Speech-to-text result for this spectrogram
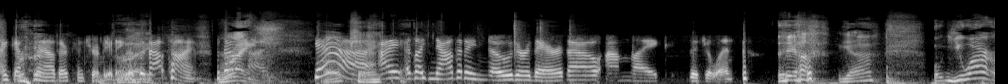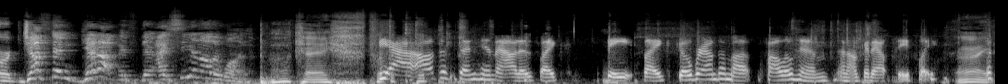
I guess now they're contributing. Right. It's about time. It's about Right. time. Yeah, Okay. I like now that I know they're there. Though I'm like vigilant. Yeah, yeah. You are, or Justin, get up! It's there. I see another one. Okay. Put yeah, the- put- I'll just send him out as like bait. Like go round him up, follow him, and I'll get out safely. All right,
